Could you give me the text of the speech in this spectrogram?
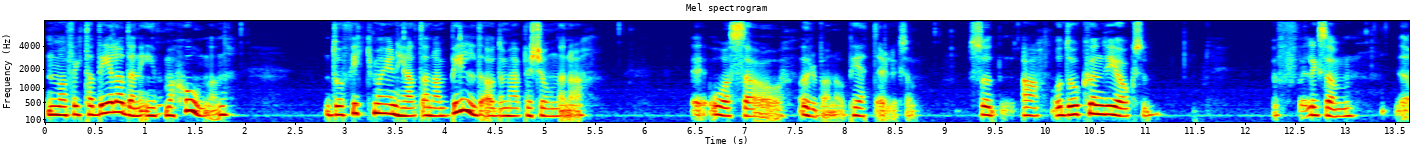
när man fick ta del av den informationen då fick man ju en helt annan bild av de här personerna. Eh, Åsa och Urban och Peter liksom. Så ja, och då kunde jag också liksom, ja,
